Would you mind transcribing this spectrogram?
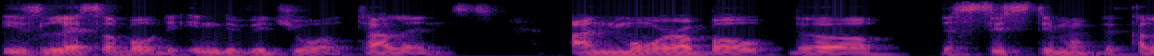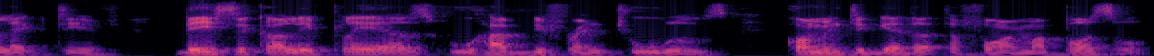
is less about the individual talents and more about the the system of the collective. Basically, players who have different tools coming together to form a puzzle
